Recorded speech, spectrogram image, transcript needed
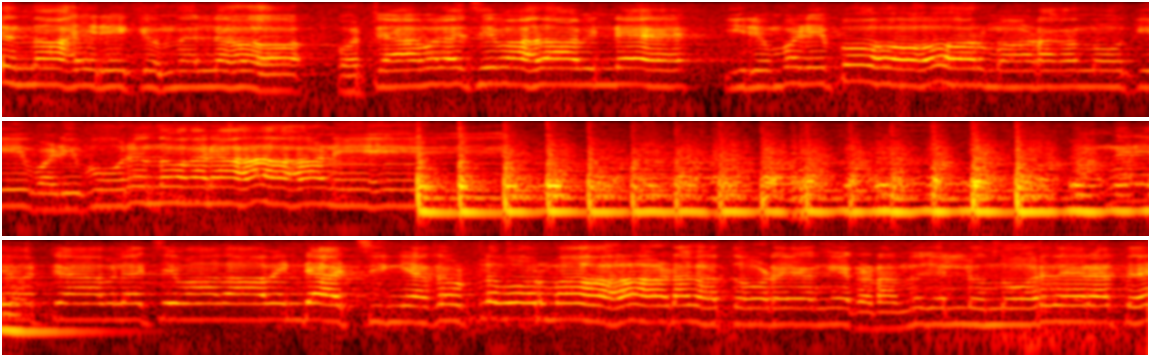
നിന്നായിരിക്കുന്നല്ലോ ഒറ്റാമല ശിവാതാവിന്റെ ഇരുമ്പഴി പോർ മാടകം നോക്കി വഴിപോരുന്ന മകനാണ്. അങ്ങനെ ഒറ്റാമലച്ചി മാതാവിന്റെ അച്ചിങ്ങ തൊട്ടിൽ പോർമാടകത്തോടെ അങ്ങേ കടന്നു ചെല്ലുന്നു ഒരു നേരത്തെ.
